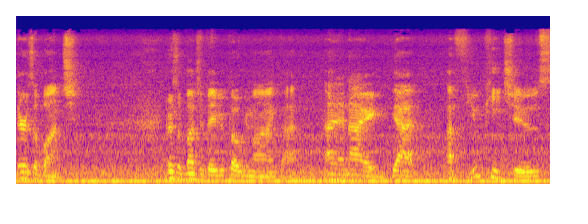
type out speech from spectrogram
there's a bunch. There's a bunch of baby Pokemon I got, and I got a few Pichus,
